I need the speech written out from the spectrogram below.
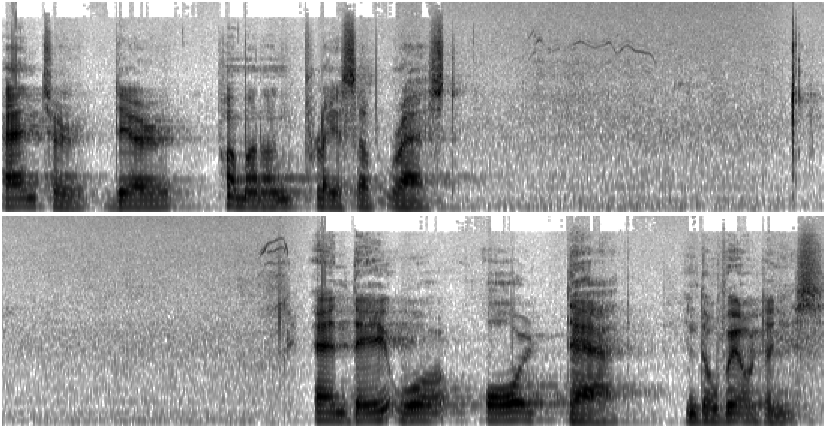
enter their permanent place of rest. And they were all dead in the wilderness.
